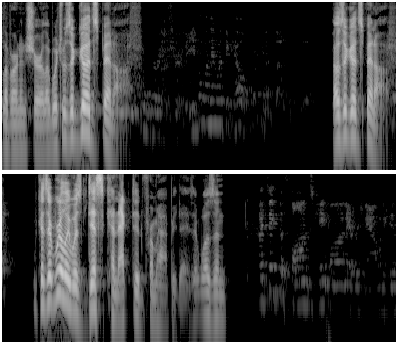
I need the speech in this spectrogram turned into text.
Laverne and Shirley, which was a good spinoff. Laverne and Shirley. Even when they went to California, I thought it was good. That was a good spinoff because it really was disconnected from Happy Days. It wasn't. I think the Fonz came on every now and again,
